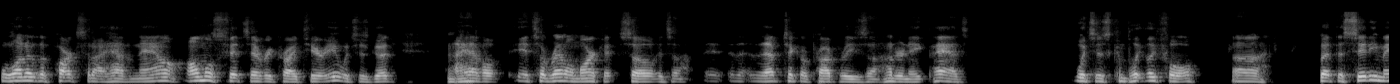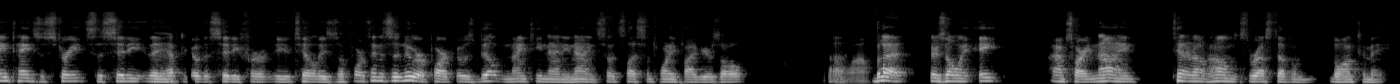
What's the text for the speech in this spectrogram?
one of the parks that I have now almost fits every criteria, which is good. I mm-hmm. have a it's a rental market, so it's a eh, that particular property is 108 pads, which is completely full. Uh, but the city maintains the streets. The city they mm. have to go to the city for the utilities and so forth. And it's a newer park. It was built in 1999, so it's less than 25 years old. Uh, oh, wow! But there's only eight. I'm sorry, nine tenant-owned homes. The rest of them belong to me,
